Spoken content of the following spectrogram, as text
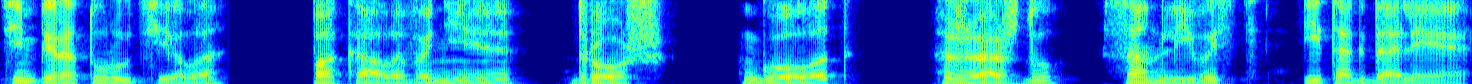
температуру тела, покалывание, дрожь, голод, жажду, сонливость и так далее.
